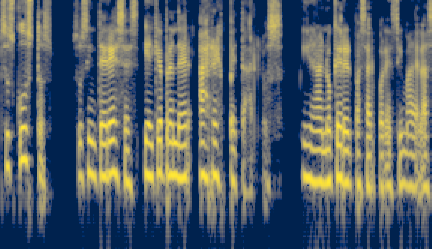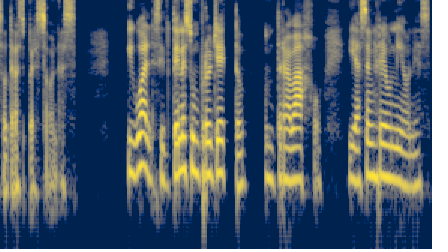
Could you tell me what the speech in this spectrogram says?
sus gustos, sus intereses y hay que aprender a respetarlos y a no querer pasar por encima de las otras personas. Igual, si tú tienes un proyecto, un trabajo y hacen reuniones,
